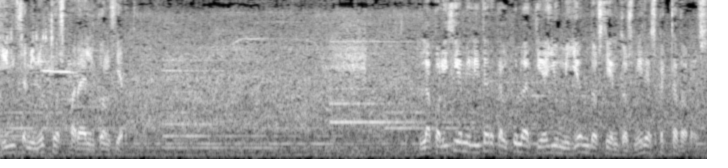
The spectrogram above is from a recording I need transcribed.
15 minutos para el concierto. La policía militar calcula que hay 1.200.000 espectadores.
